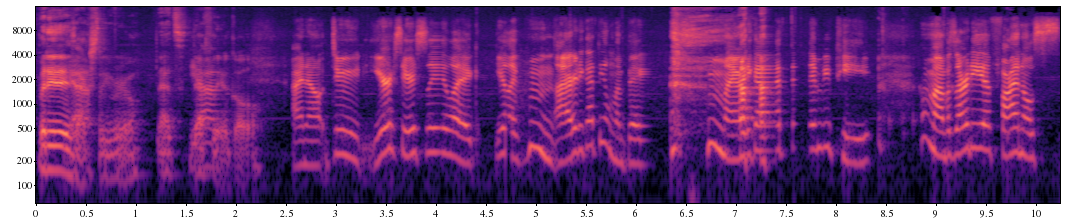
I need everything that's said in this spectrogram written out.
But it is yeah. actually real. That's yeah. definitely a goal. I know, dude. You're seriously like, you're like, hmm. I already got the Olympic. hmm. I already got the MVP. Hmm. I was already a finals.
